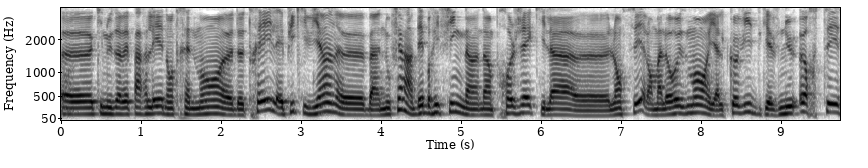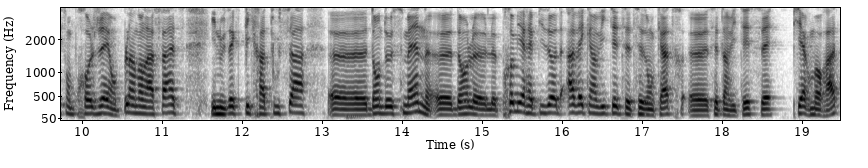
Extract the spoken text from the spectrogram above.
euh, qui nous avait parlé d'entraînement euh, de trail et puis qui vient euh, bah, nous faire un débriefing d'un projet qu'il a lancé. Alors malheureusement, il y a le Covid qui est venu heurter son projet en plein dans la face. Il nous expliquera tout ça dans deux semaines dans le, le, premier épisode avec invité de cette saison 4. cet invité, c'est Pierre Morat,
